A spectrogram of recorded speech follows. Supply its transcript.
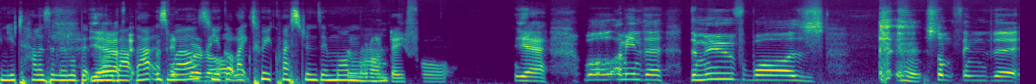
Can you tell us a little bit more Yeah, I about that as well? So you've got like three questions in one we're there. on day four. Yeah. Well, I mean, the the move was something that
